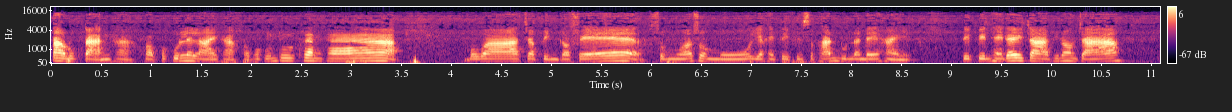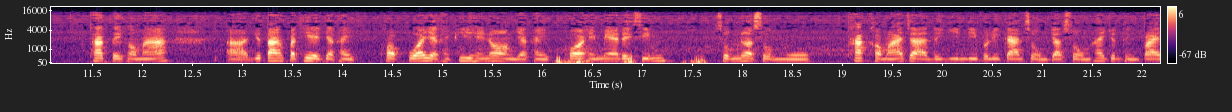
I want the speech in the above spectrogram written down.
เต้าลูกตาลค่ะ ขอบพระคุณหลาย ๆ ค่ะ ขอบพระคุณทุกท่านค่ะบว่าจะเป็นกาแฟ สมหัวสมหมู อยากให้เตเป็นสะพานบุญอันใดให้เตเป็นให้ได้จ้าพี่น้องจ้าทักเตยเข้ามาอยู่ต่างประเทศอยากให้ครอบครัวอยากให้พี่ให้น้อง อยากให้พ่อให้แม่ได้ซิมสมเนื้อสมหมู ทักเข้ามาจะได้ยินดีบริการส่งจะส่งให้จนถึงปลาย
